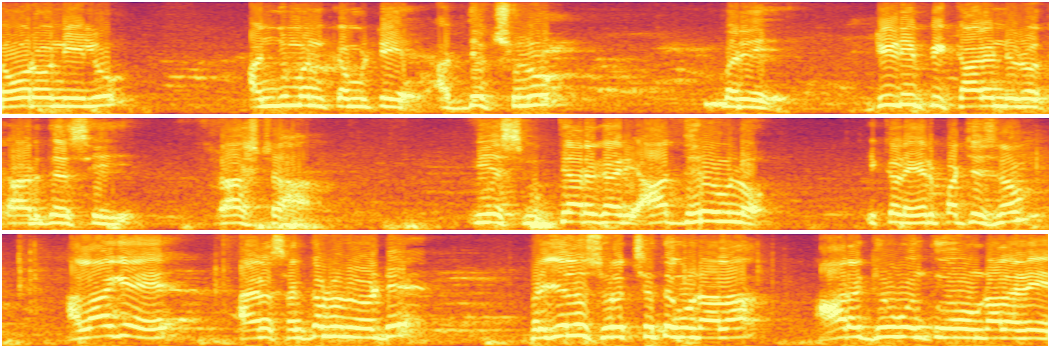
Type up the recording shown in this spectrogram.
గౌరవనీయులు అంజుమన్ కమిటీ అధ్యక్షులు మరి టీడీపీ కార్యనిర్వాహక కార్యదర్శి రాష్ట్ర విఎస్ ముక్తార్ గారి ఆధ్వర్యంలో ఇక్కడ ఏర్పాటు చేసినాం అలాగే ఆయన సంకల్పం అంటే ప్రజలు సురక్షితంగా ఉండాలా ఆరోగ్యవంతంగా ఉండాలనే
